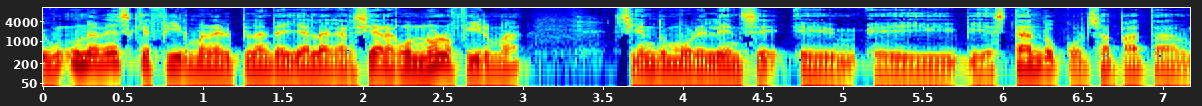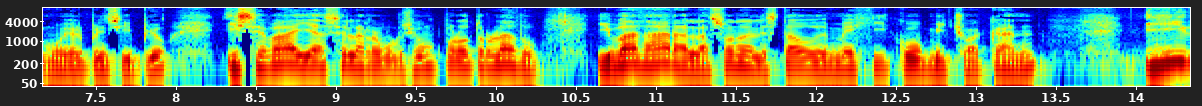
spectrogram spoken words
una vez que firman el plan de Ayala, García Aragón no lo firma, siendo morelense y, estando con Zapata muy al principio, y se va y hace la revolución por otro lado, y va a dar a la zona del Estado de México, Michoacán, y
